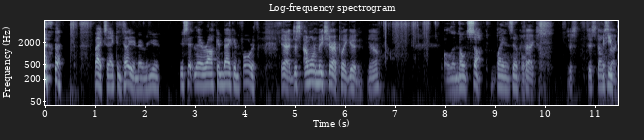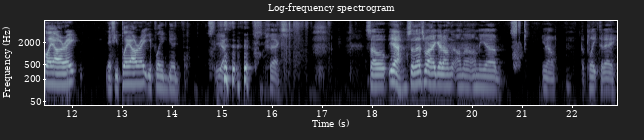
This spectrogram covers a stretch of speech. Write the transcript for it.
Actually, I can tell you're never here. You're sitting there rocking back and forth. Yeah, just I want to make sure I play good. You know, Well, then don't suck. Plain and simple. facts. Just, just don't. If you play all right, if you play all right, you played good. Yeah, facts. So yeah, so that's why I got on the on the on the uh, you know, the plate today.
